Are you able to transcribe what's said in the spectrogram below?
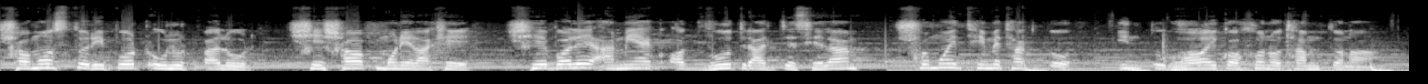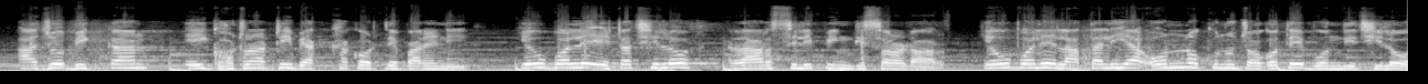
সমস্ত রিপোর্ট উলুট পালুট সে সব মনে রাখে। সে বলে, আমি এক অদ্ভুত রাজ্যে ছিলাম, সময় থেমে থাকতো, কিন্তু ভয় কখনো থামতো না। আজও বিজ্ঞান এই ঘটনাটি ব্যাখ্যা করতে পারেনি। কেউ বলে, এটা ছিল রার স্লিপিং ডিসঅর্ডার। কেউ বলে, লাতালিয়া অন্য কোনো জগতে বন্দী ছিল,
